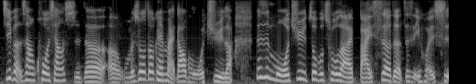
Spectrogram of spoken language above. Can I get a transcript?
基本上扩香石的，呃，我们说都可以买到模具了，但是模具做不出来白色的，这是一回事。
